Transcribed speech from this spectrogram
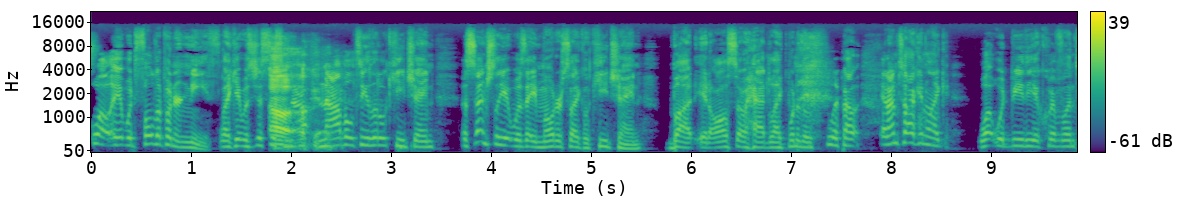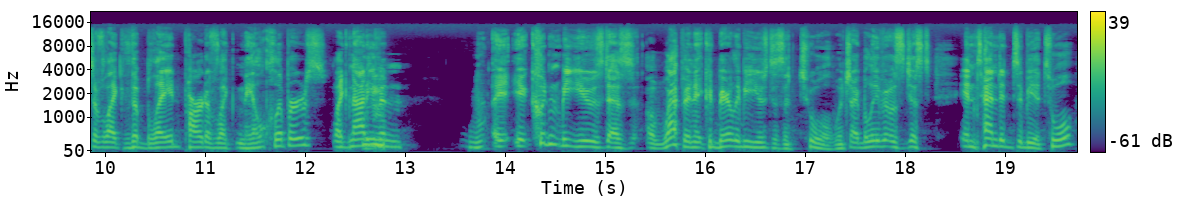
Well, it would fold up underneath. Like it was just this Oh, no- okay. novelty little keychain. Essentially, it was a motorcycle keychain, but it also had like one of those flip out. And I'm talking like what would be the equivalent of like the blade part of like nail clippers. Like not Mhm. even. It, it couldn't be used as a weapon. It could barely be used as a tool, which I believe it was just intended to be a tool.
